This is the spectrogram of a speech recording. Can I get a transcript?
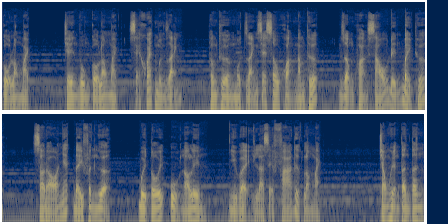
cổ long mạch. Trên vùng cổ long mạch sẽ khoét mường rãnh. Thông thường một rãnh sẽ sâu khoảng 5 thước, rộng khoảng 6 đến 7 thước. Sau đó nhét đầy phân ngựa, buổi tối ủ nó lên. Như vậy là sẽ phá được lòng mạch. Trong huyện Tân Tân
